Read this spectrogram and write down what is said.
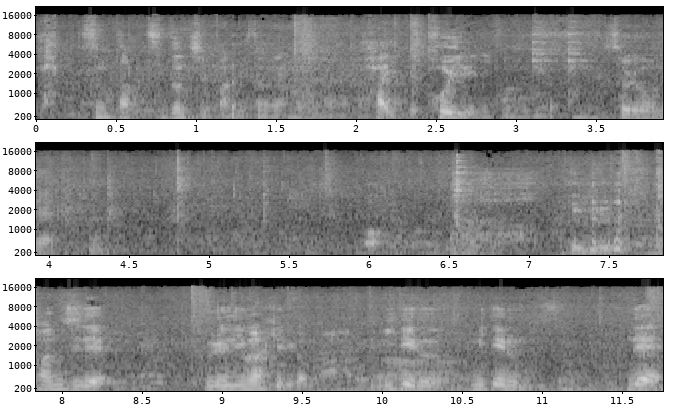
うパッツンパッツンのジーパンですよね。履いてトイレに行くんですよ。それをねっていう感じでフレディ・マーキュリーがバーって見てる見てるんですよ。で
